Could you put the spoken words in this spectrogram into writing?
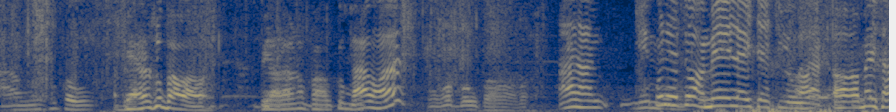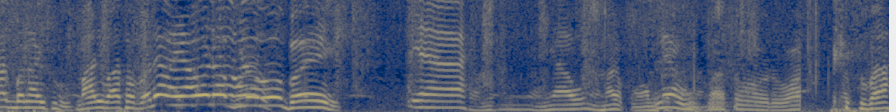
આ હું શું કહું ભેરો શું ભાવ આવે ભેળાનો ભાવ તો ભાવ હા ઓહો બહુ ભાવ આવે હા હા દીકુને તો અમે લઈ જઈશું. આ- અમે શાક બનાવીશું મારી વાત સાંભળો. અરે આવો ને ભૂલો ભાઈ એ, અહીંયા આવો ને અમારો કોમ લે ઊભા તો રો સુભા?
